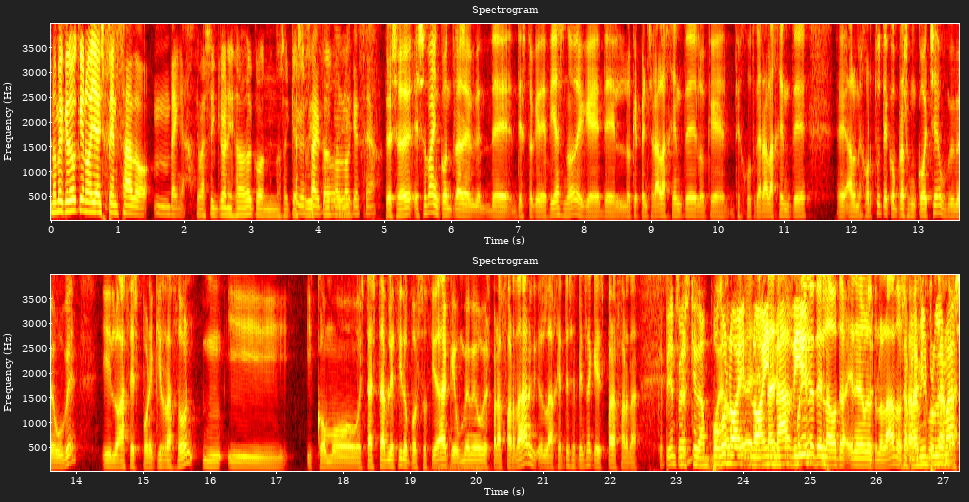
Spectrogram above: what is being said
No me creo que no hayáis pensado, "Mm, venga, Que va sincronizado con no sé qué exacto, con y- lo que sea. Pero eso, eso va en contra de, de- de esto que decías, ¿no? De, que, de lo que pensará la gente, lo que te juzgará la gente. Eh, a lo mejor tú te compras un coche, un BMW, y lo haces por X razón, mm, y, y como está establecido por sociedad que un BMW es para fardar, la gente se piensa que es para fardar. ¿Qué piensas? Pero es que tampoco Bueno, no hay, no hay estás- estás nadie... poniéndote en, la otra, en el otro lado. O sea, para mí el problema es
